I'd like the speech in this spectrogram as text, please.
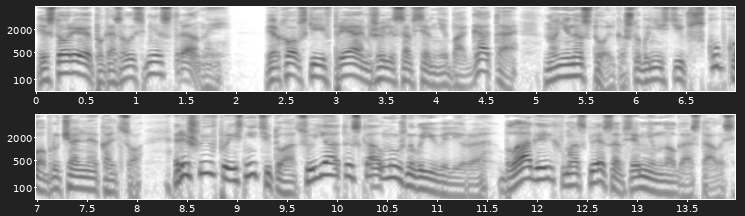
История показалась мне странной. Верховские и впрямь жили совсем не богато, но не настолько, чтобы нести в скупку обручальное кольцо. Решив прояснить ситуацию, я отыскал нужного ювелира. Благо, их в Москве совсем немного осталось.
